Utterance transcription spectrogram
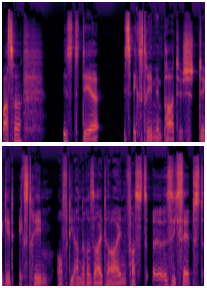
Wasser ist, der ist extrem empathisch. Der geht extrem auf die andere Seite ein, fast äh, sich selbst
